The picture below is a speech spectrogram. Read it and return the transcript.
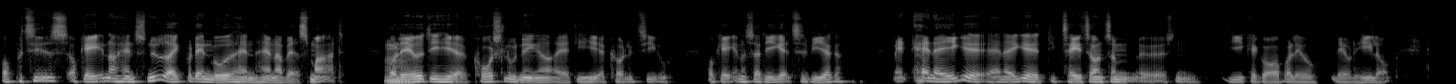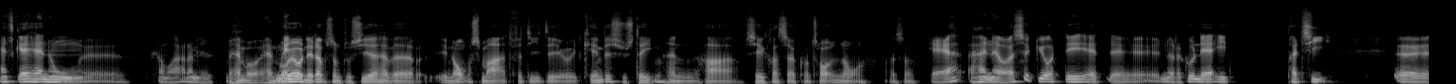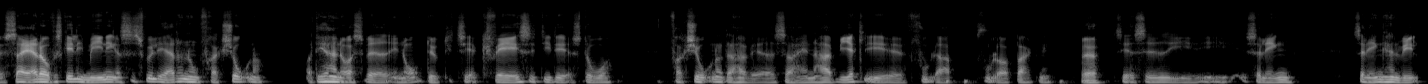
og partiets organer. Han snyder ikke på den måde. Han, han har været smart og mm. lavet de her kortslutninger af de her kollektive organer, så det ikke altid virker. Men han er ikke, han er ikke diktatoren, som øh, sådan lige kan gå op og lave, lave det hele om. Han skal have nogle øh, kammerater med. Men han må, han må Men, jo netop, som du siger, have været enormt smart, fordi det er jo et kæmpe system, han har sikret sig kontrollen over. Altså. Ja, og han har også gjort det, at øh, når der kun er et parti, øh, så er der jo forskellige meninger, så selvfølgelig er der nogle fraktioner, og det har han også været enormt dygtig til at kvæse de der store fraktioner, der har været, så han har virkelig øh, fuld, op, fuld opbakning ja. til at sidde i, i så længe så længe han vil.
